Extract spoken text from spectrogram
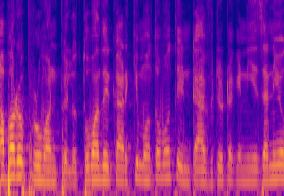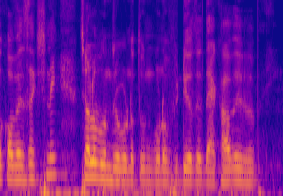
আবারও প্রমাণ পেল। তোমাদের কার কি মতামত? ইন্টার ভিডিওটাকে নিয়ে জানিও কমেন্ট সেকশনে চলো বন্ধুরা, নতুন কোনো ভিডিওতে দেখা হবে ভাই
